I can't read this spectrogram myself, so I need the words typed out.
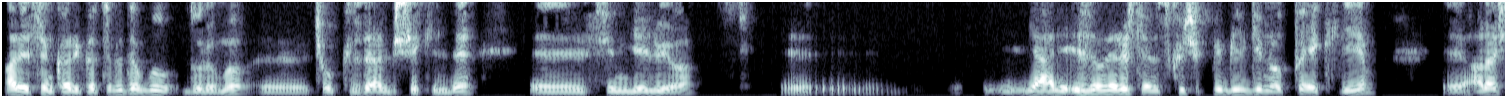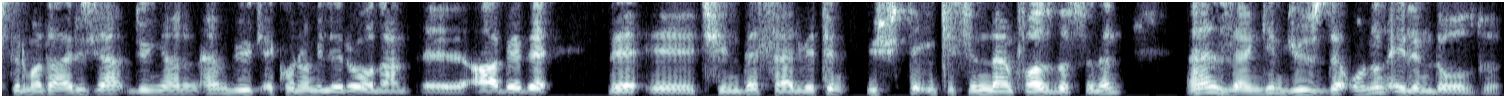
Ares'in karikatürü de bu durumu e, çok güzel bir şekilde e, simgeliyor. E, yani izin verirseniz küçük bir bilgi notu ekleyeyim. E, araştırmada ayrıca dünyanın en büyük ekonomileri olan e, ABD ve e, Çin'de servetin üçte ikisinden fazlasının en zengin yüzde onun elinde olduğu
